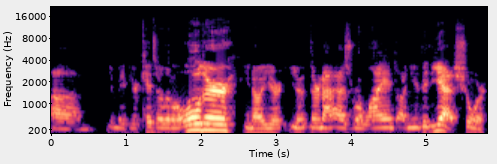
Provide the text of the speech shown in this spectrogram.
Um, maybe your kids are a little older, you know, you're, you're they're not as reliant on you, then yeah, sure,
